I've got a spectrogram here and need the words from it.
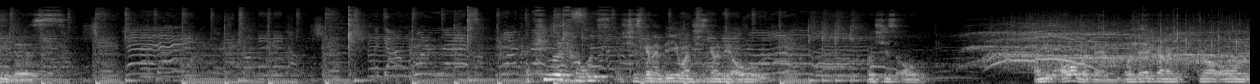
See this. I can't believe how good she's gonna be when she's gonna be old. When she's old. I mean all of them, when they're gonna grow old.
